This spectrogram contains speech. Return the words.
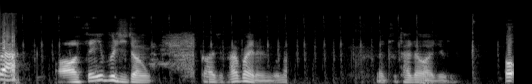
으악! 아, 세이브 지점까지 밟아야 되는구나. 나쭉 달려가지고. 어,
